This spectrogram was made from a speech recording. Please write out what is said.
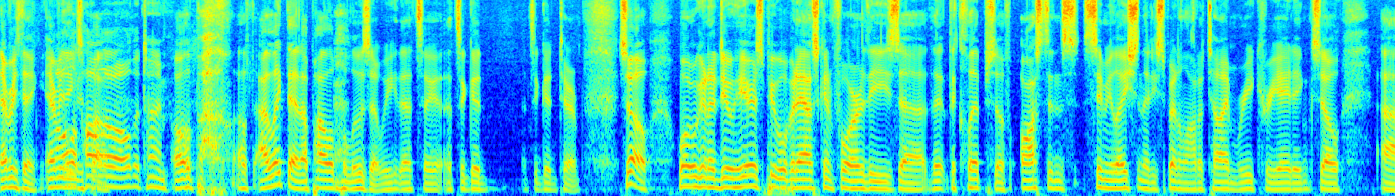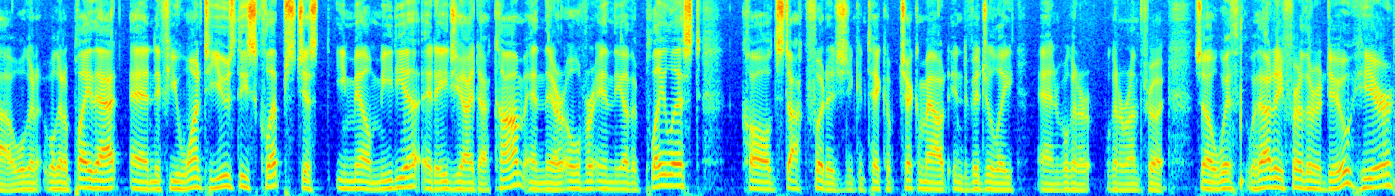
Everything. Everything. All Apollo, all the time. All Apollo. I like that Apollo Palooza. We that's a that's a good that's a good term. So what we're going to do here is people have been asking for these uh, the, the clips of Austin's simulation that he spent a lot of time recreating. So uh, we're gonna we're gonna play that. And if you want to use these clips, just email media at agi.com, and they're over in the other playlist called stock footage. You can take up, check them out individually, and we're gonna we're gonna run through it. So with without any further ado, here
